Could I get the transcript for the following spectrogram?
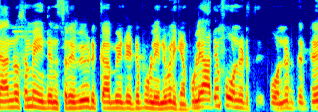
ഞാൻ ദിവസം മെയിന്റെനൻസ് റിവ്യൂ എടുക്കാൻ വേണ്ടിയിട്ട് പുള്ളിനെ വിളിക്കണം. പുള്ളി ആദ്യം ഫോൺ എടുത്ത്. ഫോൺ എടുത്തിട്ട്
